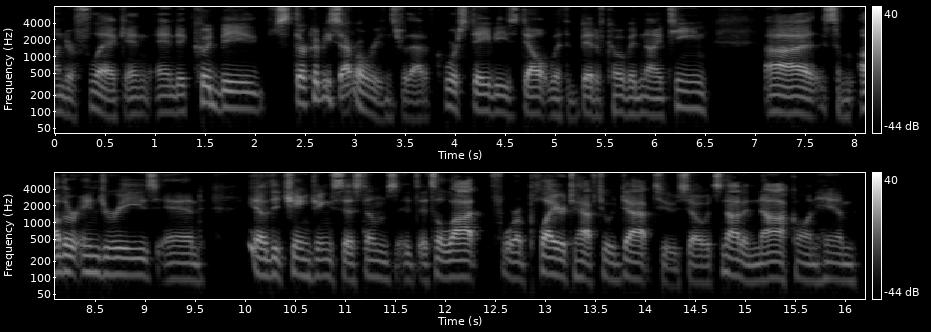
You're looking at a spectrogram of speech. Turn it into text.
under Flick, and and it could be there could be several reasons for that. Of course, Davies dealt with a bit of COVID nineteen, uh, some other injuries, and you know the changing systems it, it's a lot for a player to have to adapt to. So it's not a knock on him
